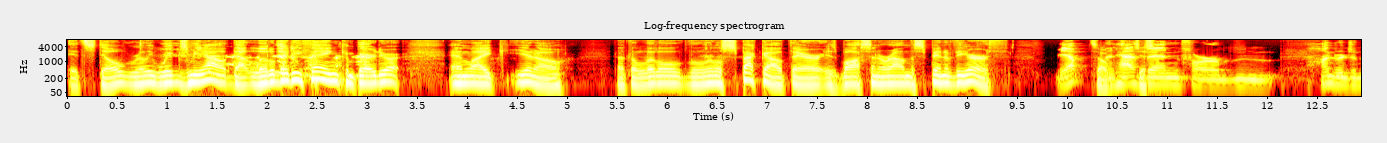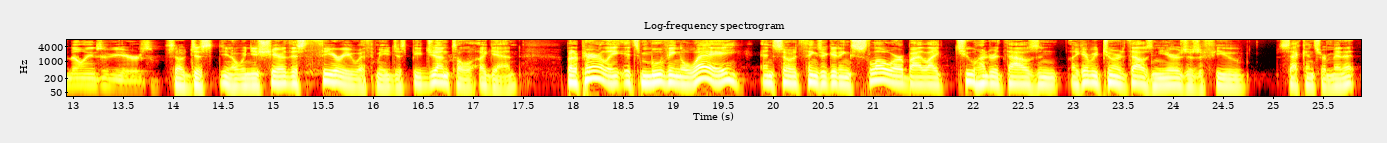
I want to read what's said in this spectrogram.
it still really wigs me out that little bitty thing compared to, and like you know, that the little the little speck out there is bossing around the spin of the Earth. Yep. So it has just- been for mm, hundreds of millions of years. So just, you know, when you share this theory with me, just be gentle again. But apparently it's moving away. And so things are getting slower by like 200,000, like every 200,000 years, there's a few seconds or minute.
